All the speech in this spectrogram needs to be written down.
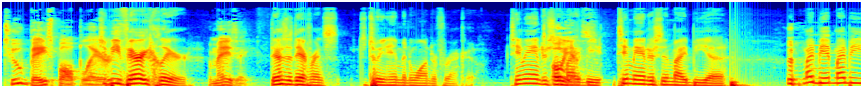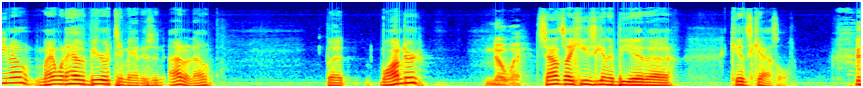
two baseball players. To be very clear, amazing. There's a difference between him and Wander Franco. Tim Anderson oh, might yes. be Tim Anderson might be a might be might be you know might want to have a beer with Tim Anderson. I don't know, but Wander, no way. Sounds like he's going to be at a Kids Castle.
